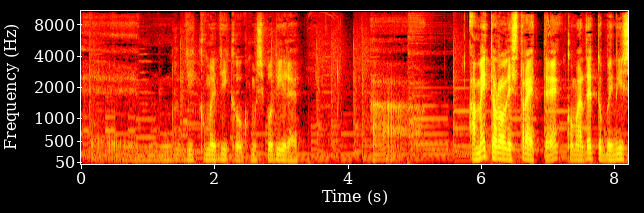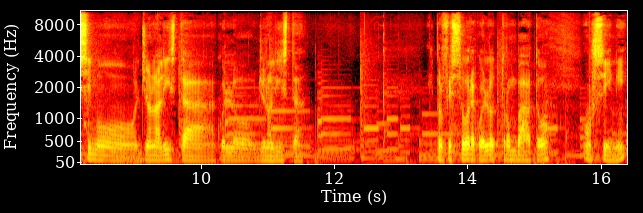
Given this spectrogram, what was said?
eh, come dico, come si può dire, a, a metterlo alle strette, come ha detto benissimo il giornalista, quello giornalista, professore, quello trombato, Orsini,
